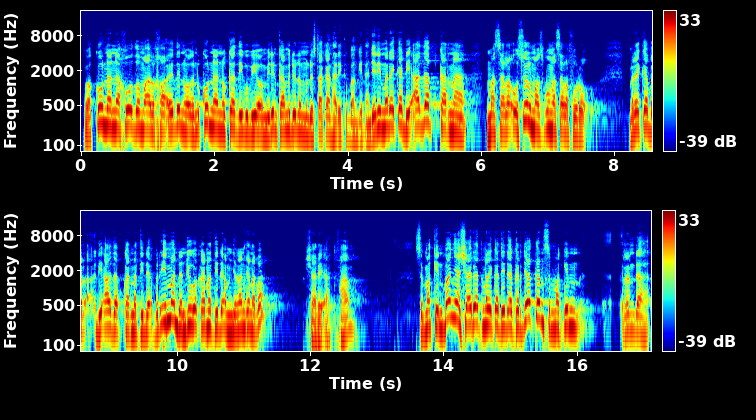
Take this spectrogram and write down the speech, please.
Wa kunna nakhudhu ma'al khaidin wa kunna nukadzibu biyaumiddin. Kami dulu mendustakan hari kebangkitan. Jadi mereka diadab karena masalah usul maupun masalah furu'. Mereka diadab karena tidak beriman dan juga karena tidak menjalankan apa? Syariat. Faham? Semakin banyak syariat mereka tidak kerjakan, semakin rendah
